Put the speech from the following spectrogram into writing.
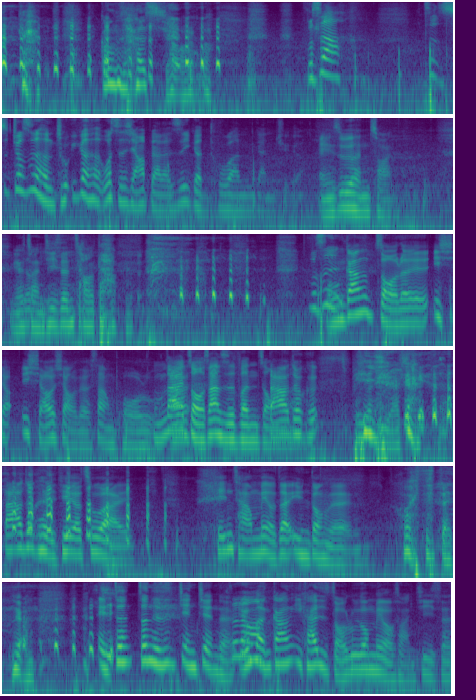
公差小了，不是啊，这是就是很突一个很，我只是想要表达是一个很突然的感觉。哎、欸，你是不是很喘？你的喘气声超大。不是，我们刚走了一小一小小的上坡路，我们大概走三十分钟，大家就可屁啊，大家就可以听得出来，平常没有在运动的人。会是怎样？哎、欸，真真的是渐渐的，原本刚一开始走路都没有喘气声，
